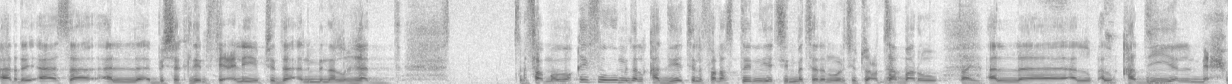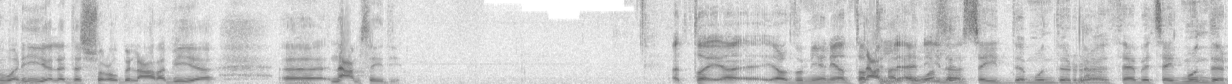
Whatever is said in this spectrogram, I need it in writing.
الرئاسة ال- بشكل فعلي ابتداء من الغد. فمواقفه من القضية الفلسطينية مثلا والتي تعتبر طيب. ال- ال- القضية المحورية لدى الشعوب العربية. آه، نعم. سيدي. طيب يعذرني يعني أنتقل نعم، الآن؟ إلى سيد منذر نعم. ثابت. سيد منذر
